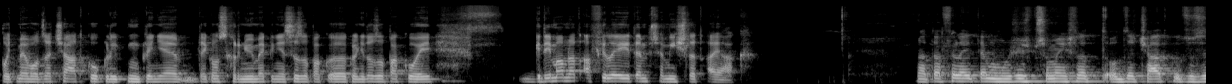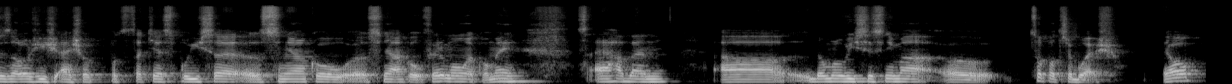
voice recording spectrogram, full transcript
Pojďme od začátku, klidně, teď schrňujeme, klidně, se zopakuj, klidně to zopakuj. Kdy mám nad affiliatem přemýšlet a jak? Nad affiliatem můžeš přemýšlet od začátku, co si založíš e-shop. V podstatě spojíš se s nějakou, s nějakou firmou, jako my, s e-hubem a domluvíš si s nima, co potřebuješ. Jo,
